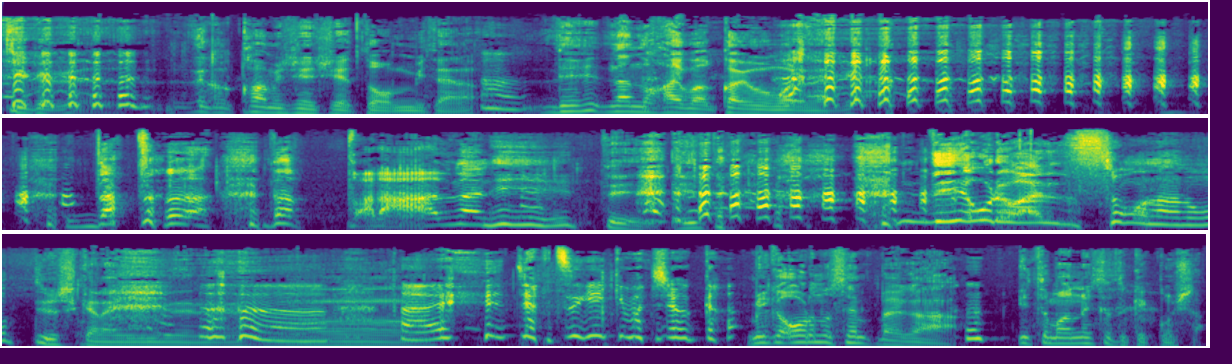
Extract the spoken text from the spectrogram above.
て言うけど、で、上先生と、みたいな。で、何の会話、会話も生まれないわけ。だったら、だったら、何って言って。で、俺は、そうなのって言うしかないんでね。うんはい。じゃあ次行きましょうか。ミカ、俺の先輩が、糸満の人と結婚した。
